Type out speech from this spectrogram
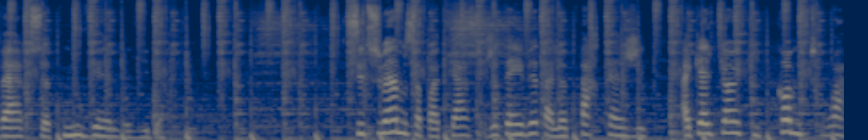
vers cette nouvelle liberté. Si tu aimes ce podcast, je t'invite à le partager à quelqu'un qui, comme toi,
